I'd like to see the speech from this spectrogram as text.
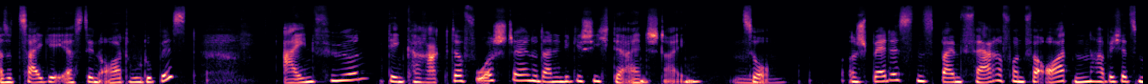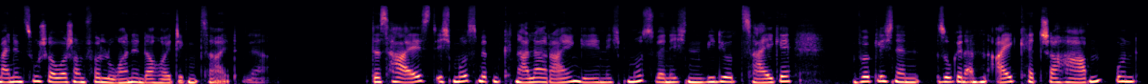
also zeige erst den Ort, wo du bist, einführen, den Charakter vorstellen und dann in die Geschichte einsteigen. Mhm. So. Und spätestens beim Ver von verorten habe ich jetzt meinen Zuschauer schon verloren in der heutigen Zeit. Ja. Das heißt, ich muss mit dem Knaller reingehen. Ich muss, wenn ich ein Video zeige, wirklich einen sogenannten Eye-Catcher haben und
